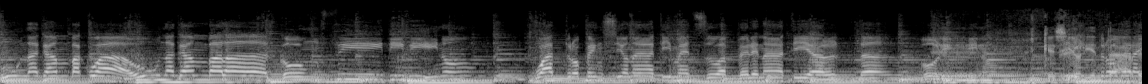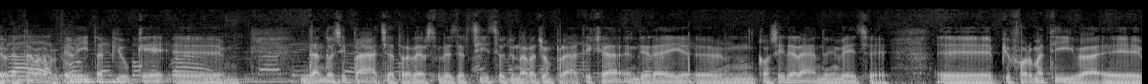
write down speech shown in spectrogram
Una gamba qua, una gamba là, gonfi di vino, quattro pensionati mezzo avvelenati al tavolino. Che si orientava e orientava la propria vita più che eh, dandosi pace attraverso l'esercizio di una ragion pratica, direi eh, considerando invece eh, più formativa e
